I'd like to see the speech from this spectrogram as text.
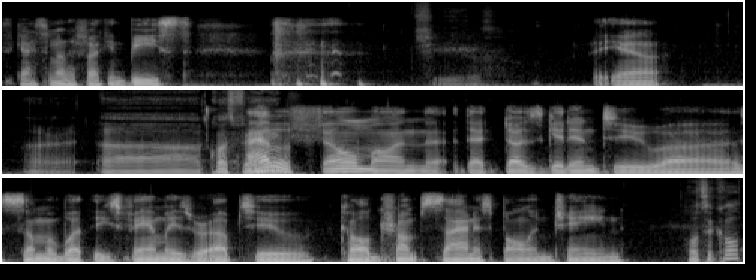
This guy's a motherfucking beast. But yeah. All right. Uh, I have a film on the, that does get into uh, some of what these families were up to called Trump's Zionist Ball and Chain. What's it called?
